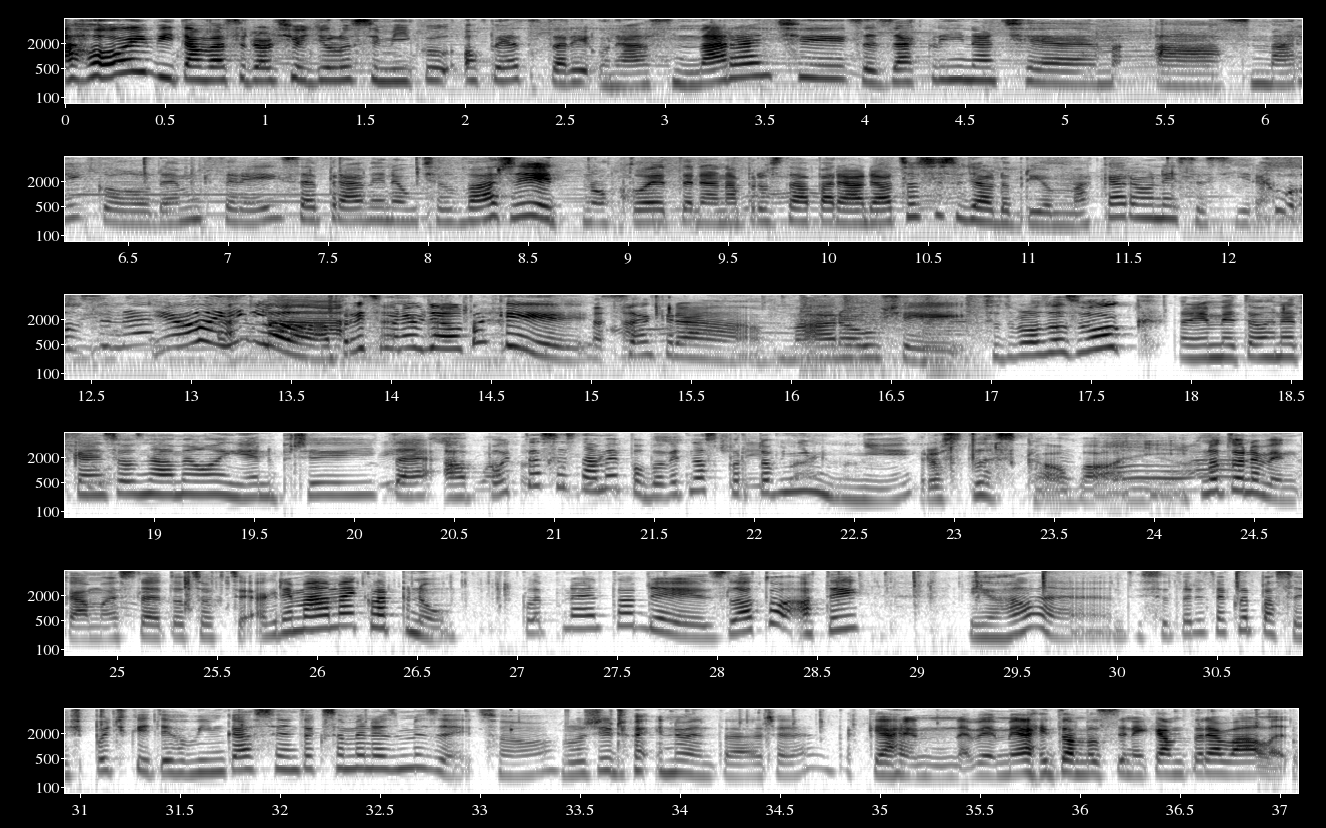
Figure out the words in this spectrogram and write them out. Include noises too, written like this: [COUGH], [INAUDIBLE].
Ahoj, vítám vás u dalšího dílu Simíku, opět tady u nás na ranči se zaklínačem a s Marigoldem, který se právě naučil vařit. No to je teda naprostá paráda. Co jsi udělal dobrýho? Makarony se sírem. Jo, jídlo. A proč jsem neudělal taky? Sakra, Márouši. Co to bylo za zvuk? Tady mi to hnedka něco oznámilo, jen přijďte a pojďte se s námi pobavit na sportovním dni roztleskávání. No to nevím, kámo, jestli je to, co chci. A kde máme klepnu? Klepna je tady. Zlato a ty? Jo, hele, ty se tady takhle paseš. Počkej, ty hovínka asi jen tak se mi nezmizej, co? Vložit do inventáře? Tak já nevím, já ji tam asi nechám teda válet.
